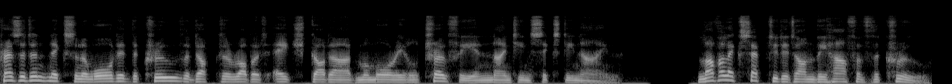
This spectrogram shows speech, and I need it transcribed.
President Nixon awarded the crew the Dr. Robert H. Goddard Memorial Trophy in 1969. Lovell accepted it on behalf of the crew.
